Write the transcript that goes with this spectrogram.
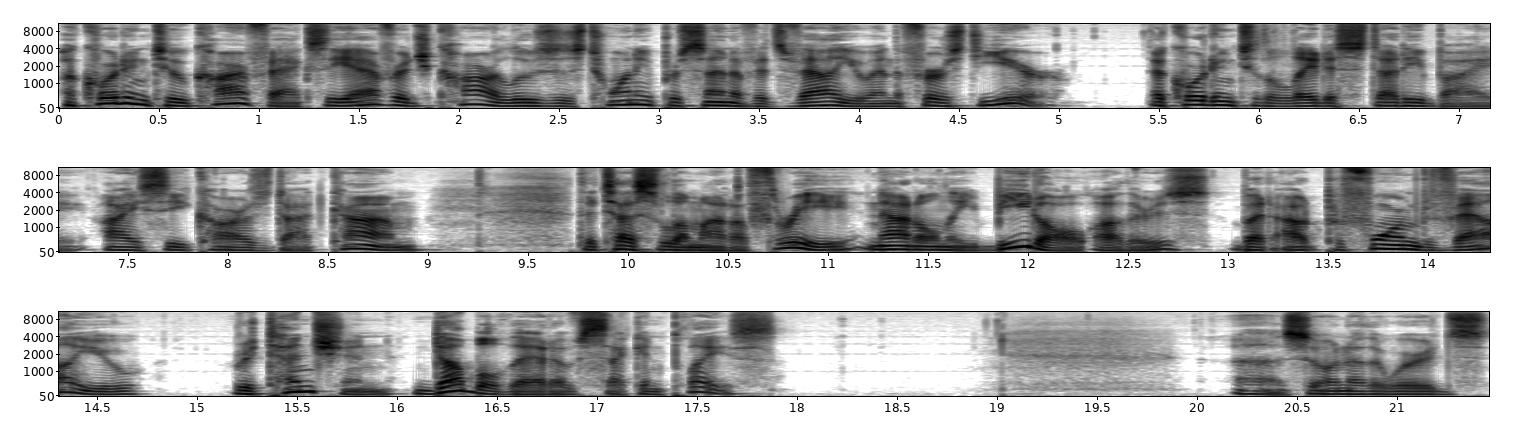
According to Carfax, the average car loses 20% of its value in the first year. According to the latest study by iSeeCars.com, the Tesla Model 3 not only beat all others, but outperformed value retention double that of second place. Uh, so, in other words,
